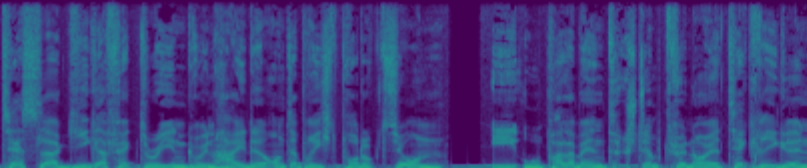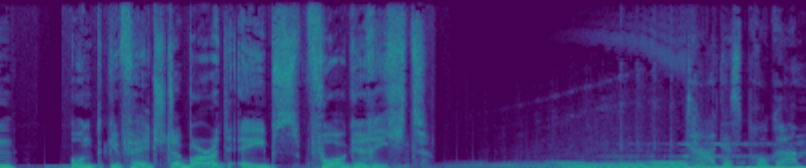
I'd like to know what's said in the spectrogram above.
Tesla Gigafactory in Grünheide unterbricht Produktion. EU-Parlament stimmt für neue Tech-Regeln und gefälschte Bored Apes vor Gericht. Tagesprogramm.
